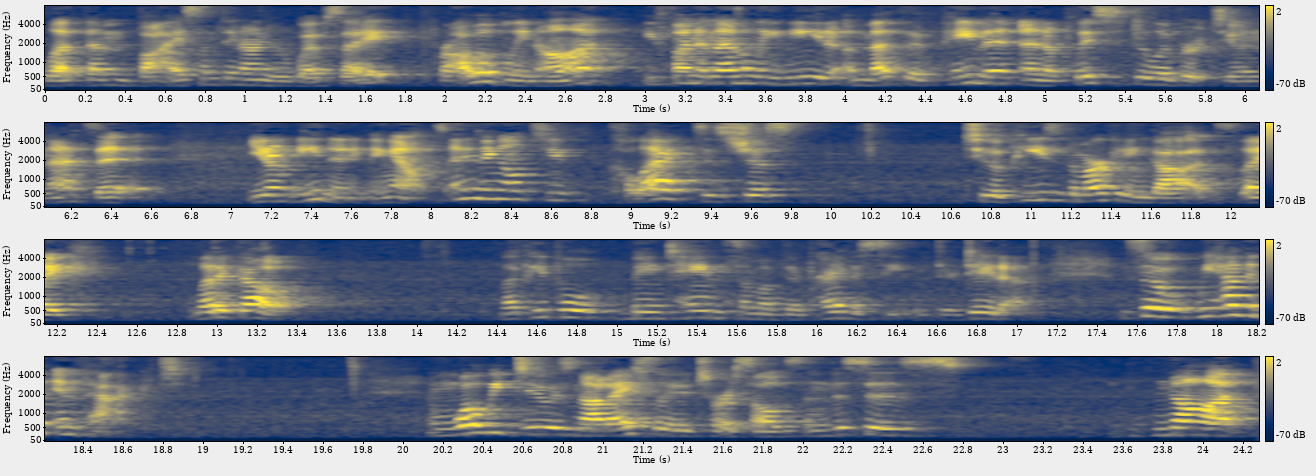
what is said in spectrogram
let them buy something on your website? Probably not. You fundamentally need a method of payment and a place to deliver it to, and that's it. You don't need anything else. Anything else you collect is just to appease the marketing gods. Like, let it go. Let people maintain some of their privacy with their data. And so we have an impact. And what we do is not isolated to ourselves, and this is not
